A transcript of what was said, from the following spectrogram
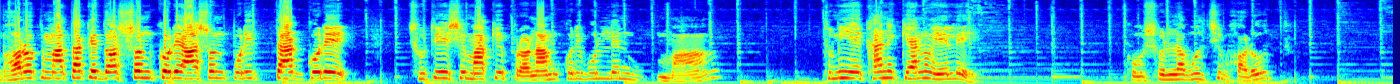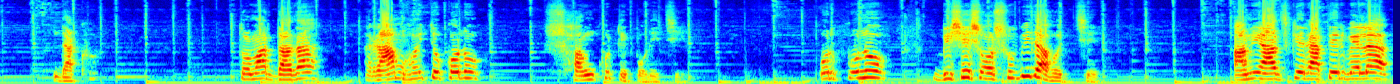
ভরত মাতাকে দর্শন করে, আসন পরিত্যাগ করে ছুটে এসে মাকে প্রণাম করে বললেন, মা, তুমি এখানে কেন এলে? কৌশল্যা বলছি, ভরত, দেখো, তোমার দাদা রাম হয়তো কোনো সংকটে পড়েছে। ওর কোনো বিশেষ অসুবিধা হচ্ছে। আমি আজকে রাতের বেলা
